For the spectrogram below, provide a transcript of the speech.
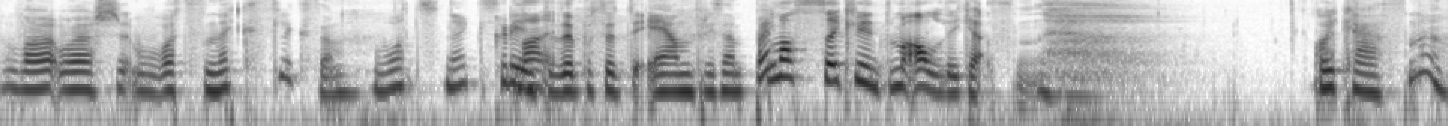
Hva, hva, what's next, liksom? What's next? Klinte Nei. du på 71, for eksempel? Masse klinte med alle i casten. Og i casten, ja.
